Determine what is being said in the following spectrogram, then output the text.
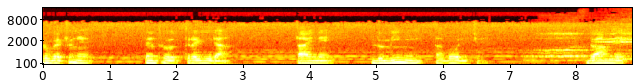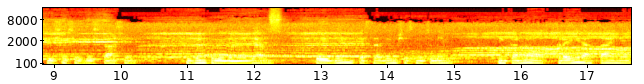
Rugăciune pentru trăirea tainei luminii taborice. Doamne Iisuse Hristoase, Cuvântul lui Dumnezeu, Te iubim, Te slăvim și îți mulțumim, fiindcă nouă trăirea tainei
